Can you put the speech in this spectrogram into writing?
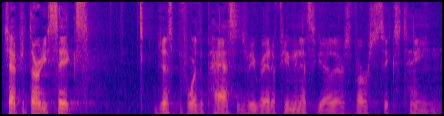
Chapter 36, just before the passage we read a few minutes ago, there's verse 16.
